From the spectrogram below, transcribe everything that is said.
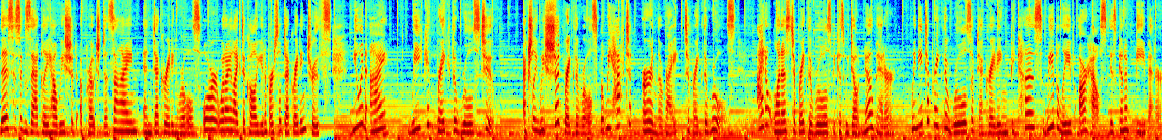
This is exactly how we should approach design and decorating rules, or what I like to call universal decorating truths. You and I, we can break the rules too. Actually, we should break the rules, but we have to earn the right to break the rules. I don't want us to break the rules because we don't know better. We need to break the rules of decorating because we believe our house is going to be better.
